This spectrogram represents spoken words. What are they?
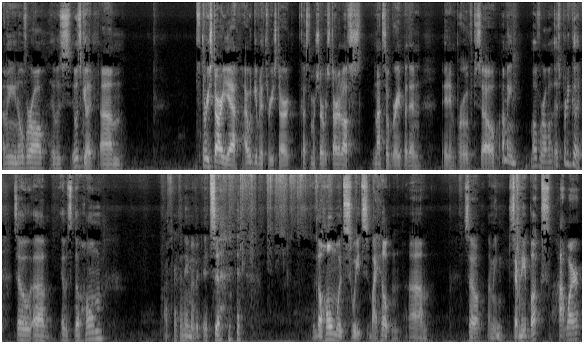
I mean, overall, it was it was good. Um, three star, yeah, I would give it a three star. Customer service started off not so great, but then it improved. So I mean, overall, it's pretty good. So uh, it was the home. I forgot the name of it. It's uh, the Homewood Suites by Hilton. Um, so I mean, seventy-eight bucks, Hotwire,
